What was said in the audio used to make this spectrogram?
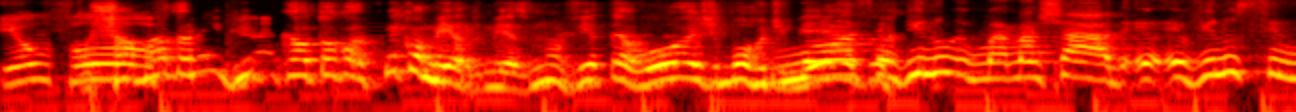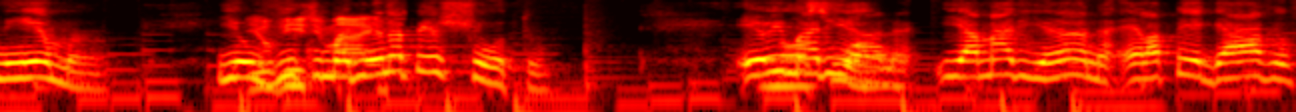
Eu vou. O chamado eu nem vi, porque eu tô, com- fiquei com medo mesmo. Não vi até hoje, morro de Nossa, eu medo. vi no. Ma- Machado, eu, eu vi no cinema e eu, Eu vi, vi com demais. Mariana Peixoto. Eu e Nossa, Mariana. E a Mariana, ela pegava, eu,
